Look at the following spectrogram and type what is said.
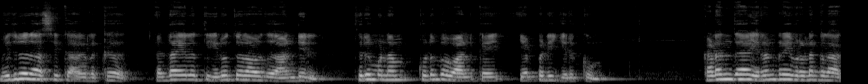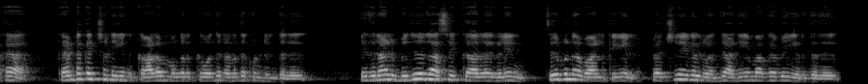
மிதுன ராசிக்காரர்களுக்கு ரெண்டாயிரத்தி இருபத்தோராவது ஆண்டில் திருமணம் குடும்ப வாழ்க்கை எப்படி இருக்கும்? கடந்த இரண்டரை வருடங்களாக கண்டகச்சனியின் காலம் உங்களுக்கு வந்து நடந்து கொண்டிருந்தது. இதனால் மிதுன ராசிக்காரர்களின் திருமண வாழ்க்கையில் பிரச்சனைகள் வந்து அதிகமாகவே இருந்தது.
